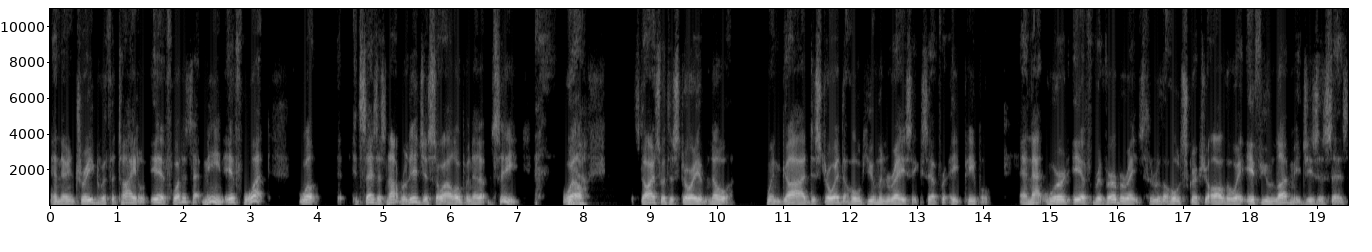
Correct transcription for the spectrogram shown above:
and they're intrigued with the title, if what does that mean? If what? Well, it- says it's not religious, so I'll open it up and see. well, Yeah. it starts with the story of Noah when God destroyed the whole human race except for eight people. And that word if reverberates through the whole scripture all the way. If you love me, Jesus says,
